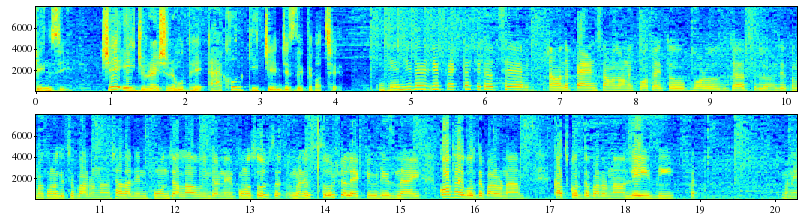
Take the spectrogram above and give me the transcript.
Gen Z সে এই জেনারেশনের মধ্যে এখন কি চেঞ্জেস দেখতে পাচ্ছে? জেনজিদের যে ফ্যাক্টটা সেটা হচ্ছে আমাদের প্যারেন্টস আমাদের অনেক পচাইতো বড় যারা ছিল যে তোমরা কোনো কিছু পারো না সারাদিন ফোন চালাও ইন্টারনেট কোনো সোশ্যাল মানে সোশ্যাল অ্যাক্টিভিটিস নাই কথাই বলতে পারো না কাজ করতে পারো না লেইজি বাট মানে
